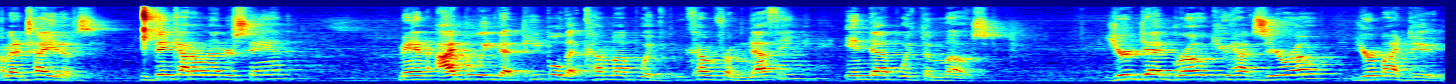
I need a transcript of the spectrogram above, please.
I'm going to tell you this. You think I don't understand? Man, I believe that people that come up with come from nothing end up with the most. You're dead broke, you have zero, you're my dude.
